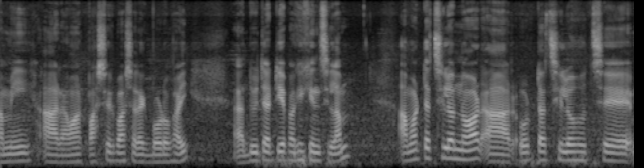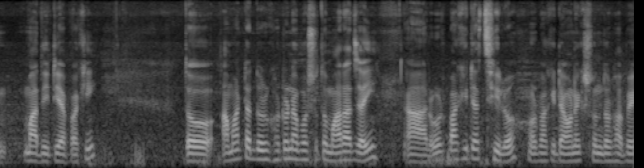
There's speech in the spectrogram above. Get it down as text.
আমি আর আমার পাশের বাসার এক বড় ভাই দুইটা টিয়া পাখি কিনছিলাম। আমারটা ছিল নর আর ওরটা ছিল হচ্ছে মাদি টিয়া পাখি। তো আমারটা দুর্ঘটনাবশত মারা যায় আর ওর পাখিটা ছিল, ওর পাখিটা অনেক সুন্দরভাবে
